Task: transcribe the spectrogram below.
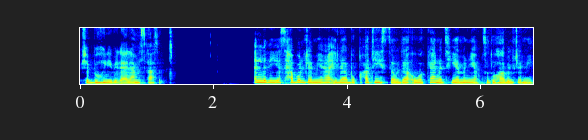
يشبهني بالإعلام الفاسد. الذي يسحب الجميع إلى بقعته السوداء وكانت هي من يقصدها بالجميع.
